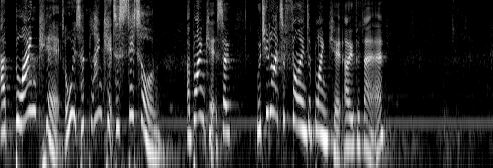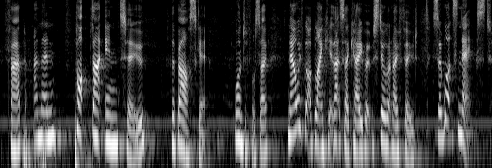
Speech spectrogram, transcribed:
a blanket. Oh, it's a blanket to sit on. A blanket. So, would you like to find a blanket over there? Fab. And then pop that into the basket. Wonderful. So, now we've got a blanket, that's okay, but we've still got no food. So, what's next?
